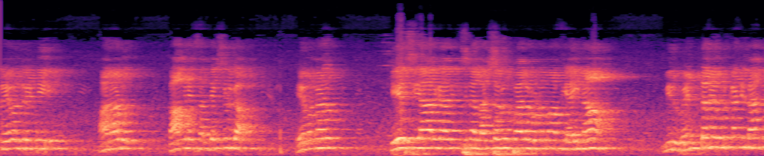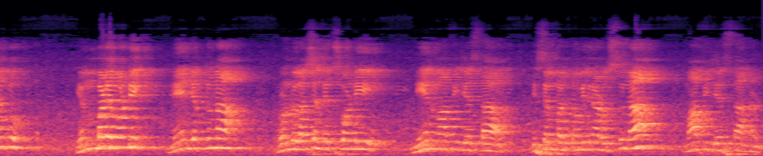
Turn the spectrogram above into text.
రేవంత్ రెడ్డి ఆనాడు కాంగ్రెస్ అధ్యక్షుడిగా ఏమన్నాడు? కేసీఆర్ గారు ఇచ్చిన లక్ష రూపాయల రుణమాఫీ అయినా మీరు వెంటనే ఉరకండి బ్యాంకుకు. ఎంబడే కొండి నేను చెప్తున్నా రెండు లక్షలు తెచ్చుకోండి నేను మాఫీ చేస్తా. డిసెంబర్ తొమ్మిది నాడు వస్తున్నా మాఫీ చేస్తా అన్నాడు.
